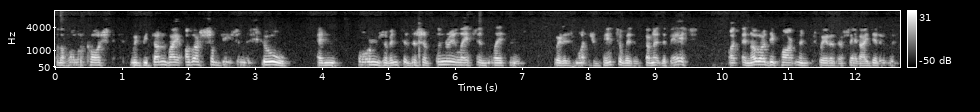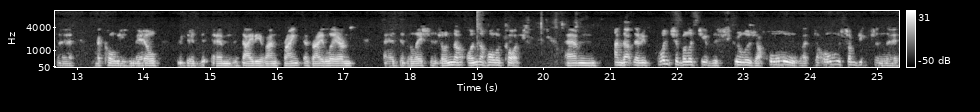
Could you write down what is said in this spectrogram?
the Holocaust would be done by other subjects in the school in forms of interdisciplinary lesson, lessons where it's much better, where it's done at the best. But in other departments, where, as I said, I did it with uh, my colleague Mel, who did um, the Diary of Anne Frank, as I learned, uh, did the lessons on the on the Holocaust, um, and that the responsibility of the school as a whole, that all the subjects in the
